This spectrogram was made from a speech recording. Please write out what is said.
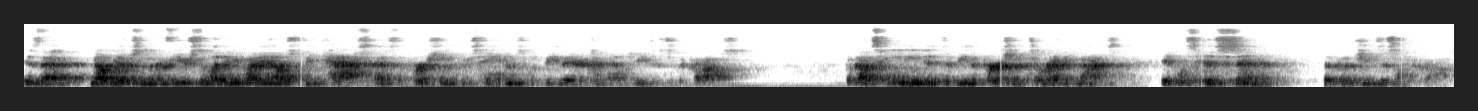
is that Mel Gibson refused to let anybody else be cast as the person whose hands would be there to nail Jesus to the cross. Because he needed to be the person to recognize it was his sin that put Jesus on the cross.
